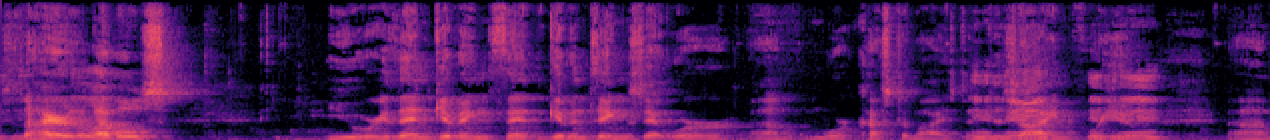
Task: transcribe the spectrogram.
So the Mhm. higher the levels, you were then giving th- given things that were um, more customized and Mhm, designed for you mhm. um,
